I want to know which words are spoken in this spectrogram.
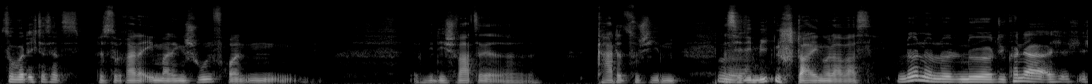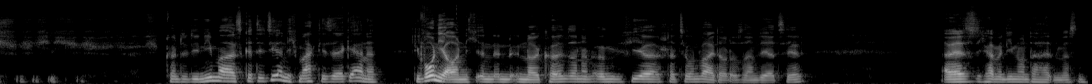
So würde ich das jetzt. Bist du gerade ehemaligen Schulfreunden irgendwie die schwarze äh, Karte zuschieben, dass Nö. hier die Mieten steigen oder was? Nö, nö, nö, nö. Die können ja. Ich, ich, ich, ich, ich, ich könnte die niemals kritisieren. Ich mag die sehr gerne. Die wohnen ja auch nicht in, in, in Neukölln, sondern irgendwie vier Stationen weiter oder so, haben sie erzählt. Aber dich halt mit ihnen unterhalten müssen.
